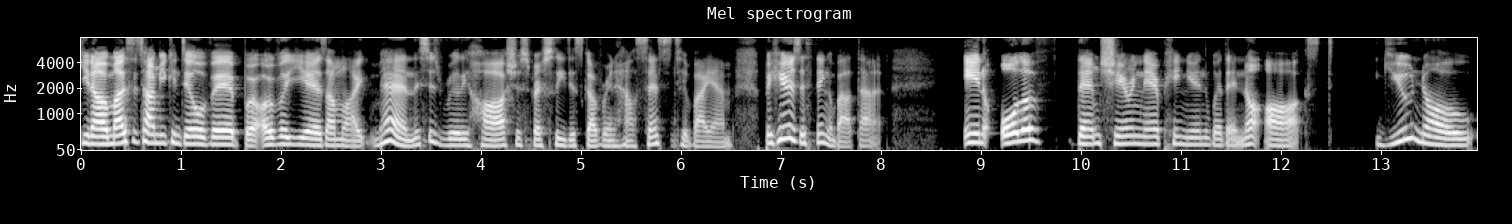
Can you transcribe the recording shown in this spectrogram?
you know, most of the time you can deal with it, but over the years, I'm like, man, this is really harsh, especially discovering how sensitive I am. But here's the thing about that in all of them sharing their opinion where they're not asked, you know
